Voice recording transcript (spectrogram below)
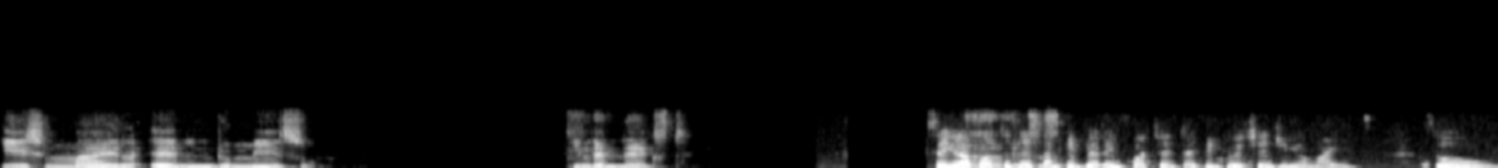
Ishmael and Ndumiso. In the next. So you're about Uh, to say exercise. something very important. I think you were changing your mind. So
